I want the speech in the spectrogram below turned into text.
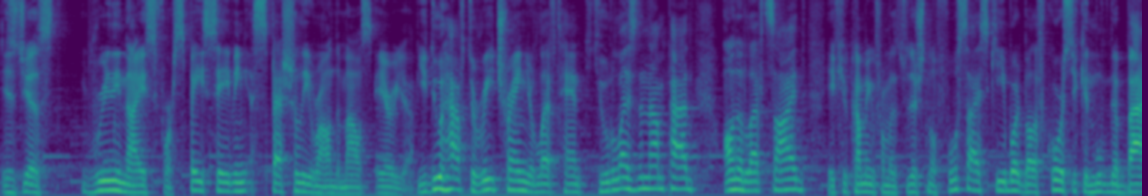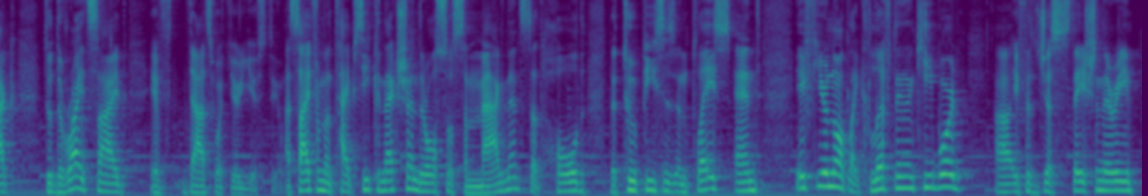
is just really nice for space saving, especially around the mouse area. You do have to retrain your left hand to utilize the numpad on the left side if you're coming from a traditional full-size keyboard, but of course you can move them back to the right side if that's what you're used to. Aside from the Type-C connection, there are also some magnets that hold the two pieces in place, and if you're not like lifting the keyboard, uh, if it's just stationary,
